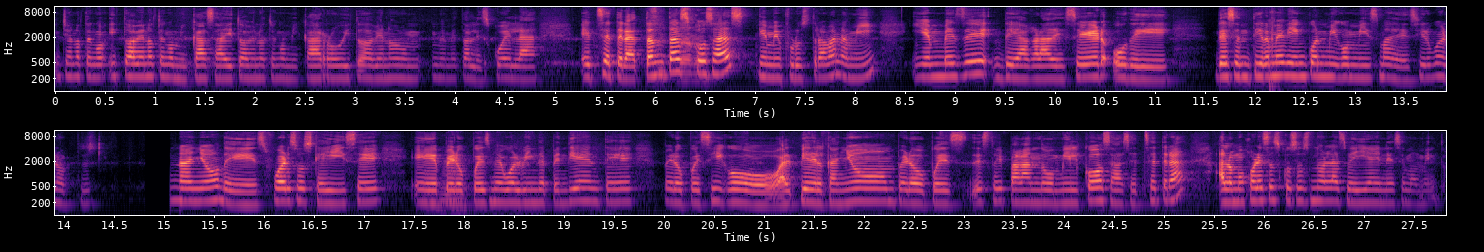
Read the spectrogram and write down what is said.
ya no tengo, y todavía no tengo mi casa, y todavía no tengo mi carro, y todavía no me meto a la escuela, etcétera. Tantas cosas que me frustraban a mí y en vez de, de agradecer o de, de sentirme bien conmigo misma, de decir, bueno, pues un año de esfuerzos que hice, eh, pero pues me volví independiente, pero pues sigo al pie del cañón, pero pues estoy pagando mil cosas, etcétera. A lo mejor esas cosas no las veía en ese momento.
